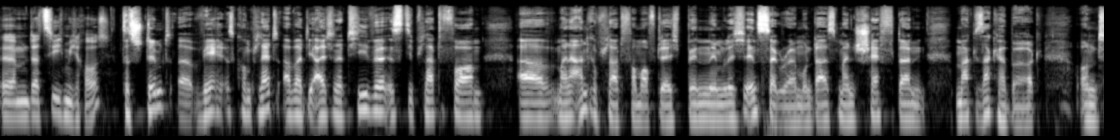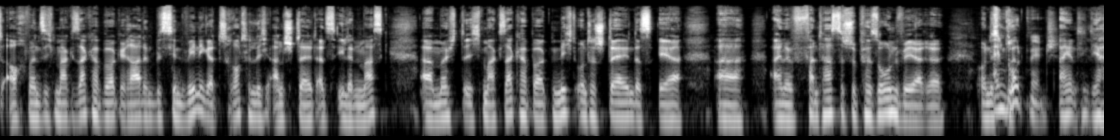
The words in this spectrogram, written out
Ähm, da ziehe ich mich raus. Das stimmt, wäre es komplett, aber die Alternative ist die Plattform, meine andere Plattform, auf der ich bin, nämlich Instagram. Und da ist mein Chef dann Mark Zuckerberg. Und auch wenn sich Mark Zuckerberg gerade ein bisschen weniger trottelig anstellt als Elon Musk, möchte ich Mark Zuckerberg nicht unterstützen unterstellen, dass er äh, eine fantastische Person wäre. Und ein Gutmensch. Ein, ja.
